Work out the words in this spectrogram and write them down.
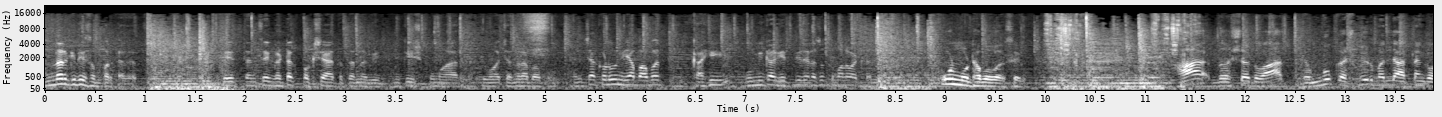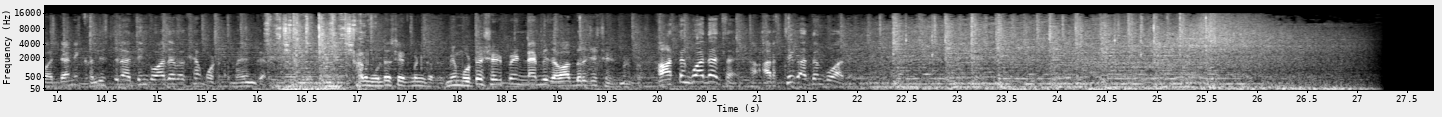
आमदार किती संपर्कात आहेत? ते त्यांचे घटक पक्ष आहेत आता नवीन नितीश कुमार किंवा चंद्राबाबू. यांच्याकडून याबाबत काही भूमिका घेतली जाईल असं तुम्हाला वाटतं? कोण मोठा भाऊ असेल? हा दहशतवाद जम्मू काश्मीरमधल्या आतंकवादी आणि खलिस्तीन आतंकवादापेक्षा मोठा भयंकर फार मोठं स्टेटमेंट करतो मी मोठं स्टेटमेंट नाही मी जबाबदारीचे स्टेटमेंट करतो. हा आतंकवादच आहे. हा आर्थिक आतंकवाद आहे.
